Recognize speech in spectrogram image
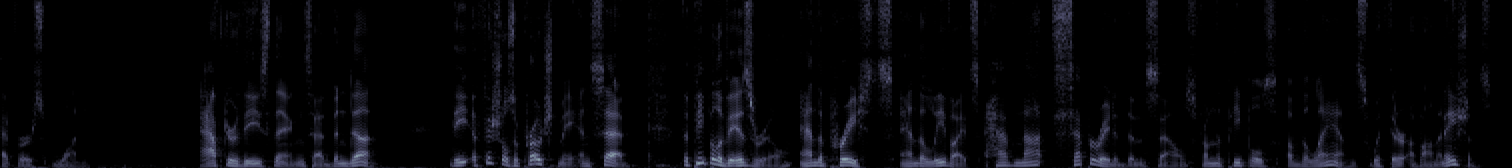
at verse 1. After these things had been done, the officials approached me and said, The people of Israel and the priests and the Levites have not separated themselves from the peoples of the lands with their abominations,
